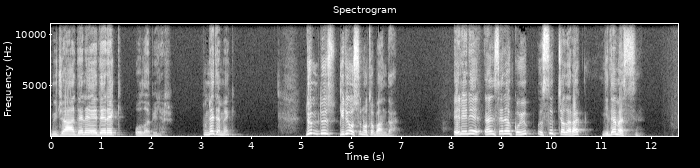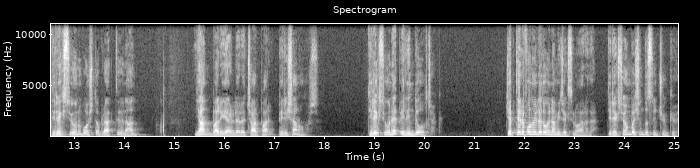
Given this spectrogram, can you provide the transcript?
mücadele ederek olabilir. Bu ne demek? Dümdüz gidiyorsun otobanda. Elini ensene koyup ıslık çalarak gidemezsin. Direksiyonu boşta bıraktığın an yan bariyerlere çarpar, perişan olursun. Direksiyon hep elinde olacak. Cep telefonuyla da oynamayacaksın o arada. Direksiyon başındasın çünkü.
